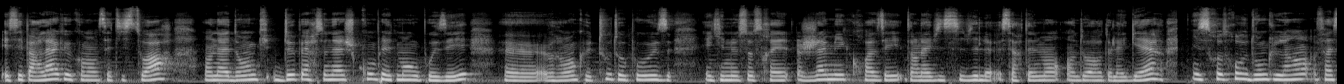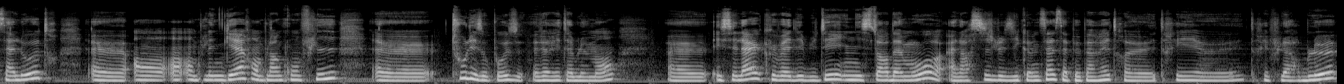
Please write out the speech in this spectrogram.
Et c'est par là que commence cette histoire. On a donc deux personnages complètement opposés, euh, vraiment que tout oppose et qui ne se seraient jamais croisés dans la vie civile, certainement en dehors de la guerre. Ils se retrouvent donc l'un face à l'autre euh, en, pleine guerre, en plein conflit. Euh, tout les oppose véritablement. Euh, et c'est là que va débuter une histoire d'amour. Alors si je le dis comme ça, ça peut paraître euh, très euh, très fleur bleue.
